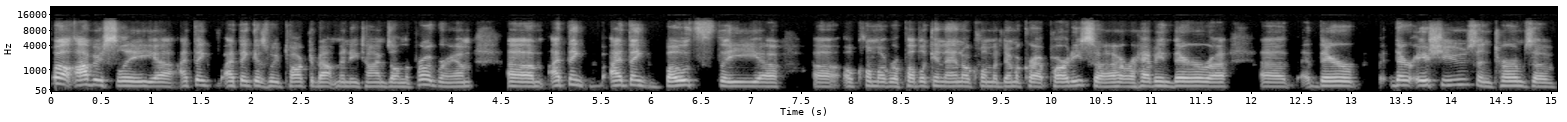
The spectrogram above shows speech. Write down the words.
Well, obviously, uh, I think I think as we've talked about many times on the program, um, I think I think both the uh, uh, Oklahoma Republican and Oklahoma Democrat parties uh, are having their uh, uh, their their issues in terms of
